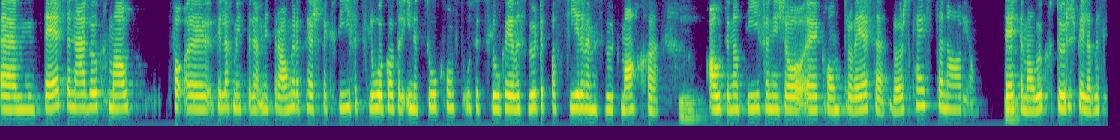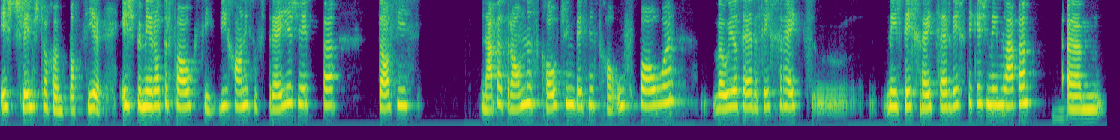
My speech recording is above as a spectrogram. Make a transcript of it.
ähm, dort dann auch wirklich mal vielleicht mit einer, mit einer anderen Perspektive zu schauen oder in eine Zukunft rauszuschauen, ja, was würde passieren, wenn man es würde machen mhm. Alternativen ist auch äh, kontroverse Worst-Case-Szenario. Mhm. Dort mal wirklich durchspielen, was ist das Schlimmste, was passieren könnte. Ist bei mir auch der Fall gewesen. Wie kann ich es auf die Reihe schippen, dass ich nebendran ein Coaching-Business aufbauen kann, weil ja sehr Sicherheit, mir Sicherheit sehr wichtig ist in meinem Leben. Ähm,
